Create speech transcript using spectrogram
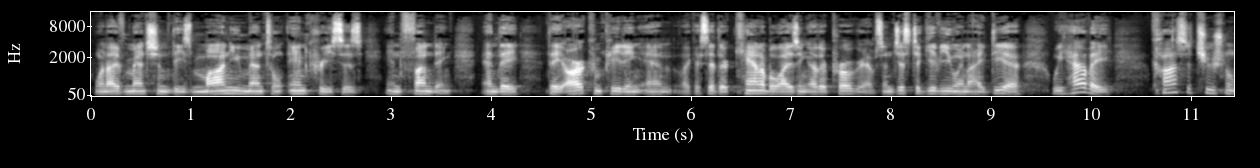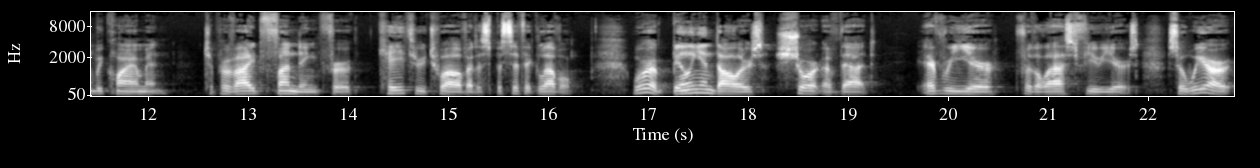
when I've mentioned these monumental increases in funding. And they, they are competing, and like I said, they're cannibalizing other programs. And just to give you an idea, we have a constitutional requirement to provide funding for K through 12 at a specific level. We're a billion dollars short of that every year for the last few years. So we are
